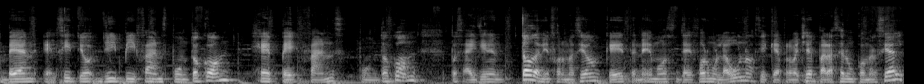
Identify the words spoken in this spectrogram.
vean el sitio gpfans.com, gpfans.com, pues ahí tienen toda la información que tenemos de Fórmula 1, así que aproveché para hacer un comercial.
